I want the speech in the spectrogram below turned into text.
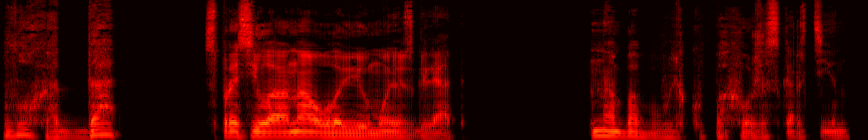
«Плохо, да?» — спросила она, уловив мой взгляд. «На бабульку, похоже, с картин.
